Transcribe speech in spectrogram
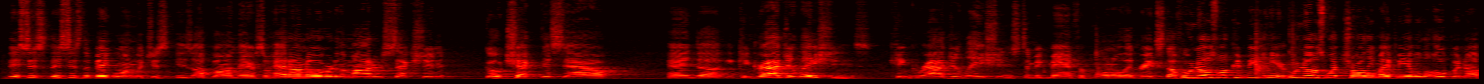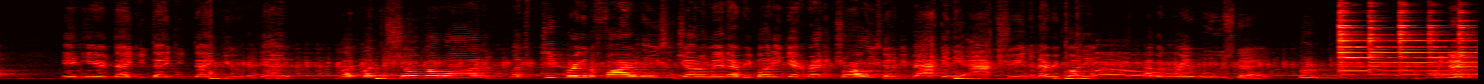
This is this is the big one, which is, is up on there. So head on over to the modern section. Go check this out. And uh, congratulations. Congratulations to McMahon for pulling all that great stuff. Who knows what could be in here? Who knows what Charlie might be able to open up in here? Thank you, thank you, thank you again. Let, let the show go on. Let's keep bringing the fire, ladies and gentlemen. Everybody get ready. Charlie's going to be back in the action. And everybody have a great Woos Day. Nick!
